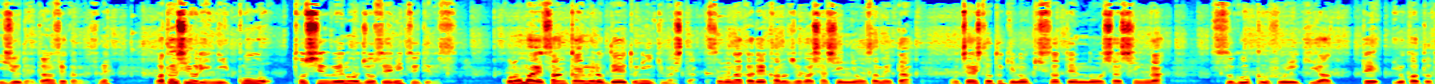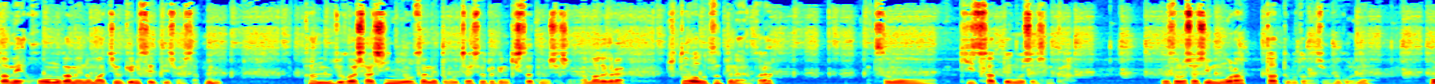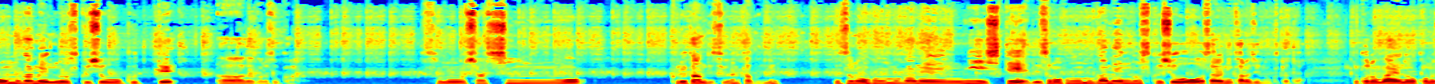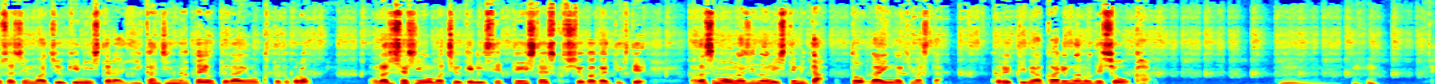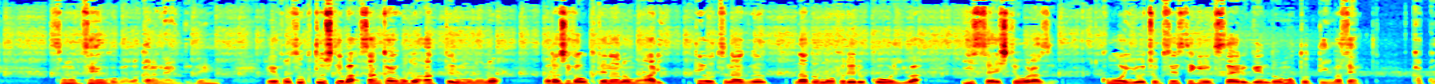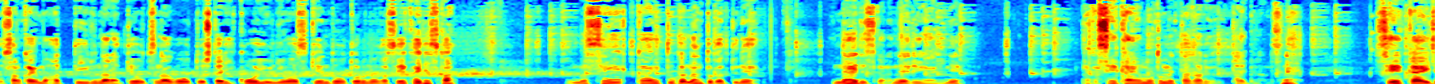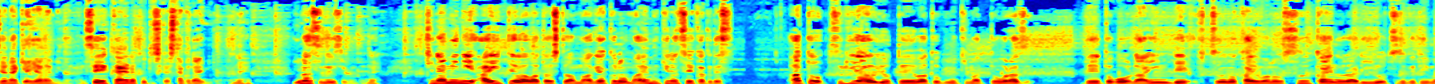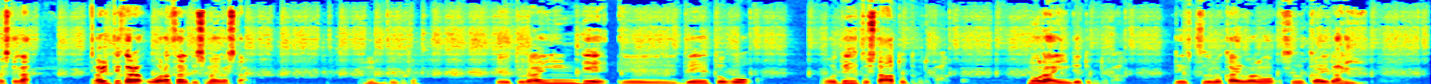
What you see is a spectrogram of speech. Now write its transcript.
20代男性からですね。私より2個年上の女性についてです。この前3回目のデートに行きました。その中で彼女が写真に収めたお茶した時の喫茶店の写真がすごく雰囲気あって良かったためホーム画面の待ち受けに設定しました。ん？彼女が写真に収めたお茶した時の喫茶店の写真。あまあだから人は写ってないのかな？その喫茶店の写真か。でその写真もらったってことなんでしょうねこれね。ホーム画面のスクショを送ってああだからそうか。その写真をくれたんですよね多分ね。でそのホーム画面にしてでそのホーム画面のスクショをさらに彼女に送ったと。でこの前のこの写真待ち受けにしたらいい感じになったよって LINE を送ったところ同じ写真を待ち受けに設定したスクショが返ってきて私も同じのにしてみたと LINE が来ました。これって脈ありなのでしょうか？うん。その前後がわからないんでね、え補足としては3回ほど会ってるものの私が奥手なのもあり手をつなぐなどの触れる行為は一切しておらず行為を直接的に伝える言動もとっていません。かっこ3回も会っているなら手をつなごうとしたり行為を匂わす言動を取るのが正解ですか、まあ、正解とかなんとかってねないですからね恋愛にね。なんか正解を求めたがるタイプなんですね。正解じゃなきゃ嫌だみたいな。正解なことしかしたくないみたいなね。いますねそういうことね。ちなみに相手は私とは真逆の前向きな性格です。あと次会う予定は特に決まっておらずデート後 LINE で普通の会話の数回のラリーを続けていましたが相手から終わらされてしまいました。ん？どういうこと？えっ、ー、と LINE で、えー、デート後デートした後ってことか。の LINE でってことか。で普通の会話の数回ラリー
